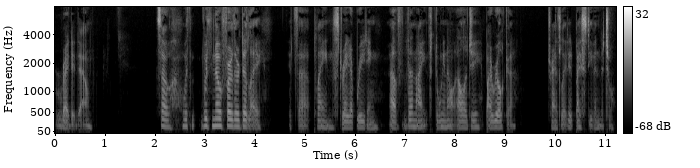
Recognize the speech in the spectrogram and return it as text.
write it down. So, with with no further delay, it's a plain, straight up reading of the Ninth Duino Elegy by Rilke, translated by Stephen Mitchell.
